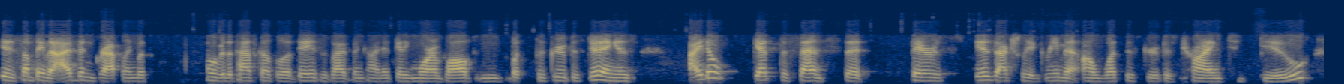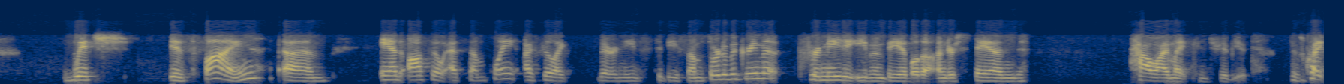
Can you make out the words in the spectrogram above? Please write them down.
is something that I've been grappling with over the past couple of days as I've been kind of getting more involved in what the group is doing. Is I don't get the sense that there's is actually agreement on what this group is trying to do, which is fine. Um, and also, at some point, I feel like there needs to be some sort of agreement for me to even be able to understand how I might contribute. Because quite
